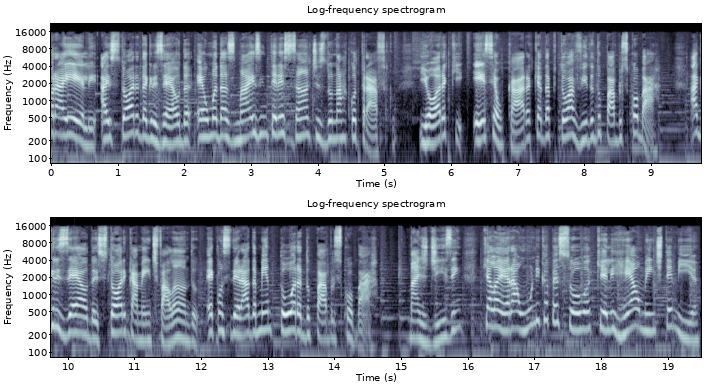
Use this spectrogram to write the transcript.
Para ele, a história da Griselda é uma das mais interessantes do narcotráfico. E ora que esse é o cara que adaptou a vida do Pablo Escobar. A Griselda, historicamente falando, é considerada mentora do Pablo Escobar. Mas dizem que ela era a única pessoa que ele realmente temia.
